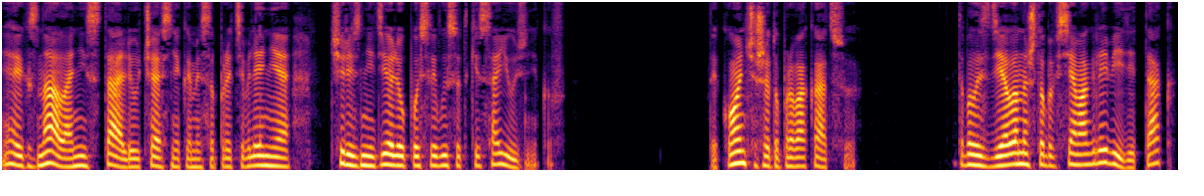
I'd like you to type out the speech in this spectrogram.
Я их знал, они стали участниками сопротивления через неделю после высадки союзников. Ты кончишь эту провокацию. Это было сделано, чтобы все могли видеть, так?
